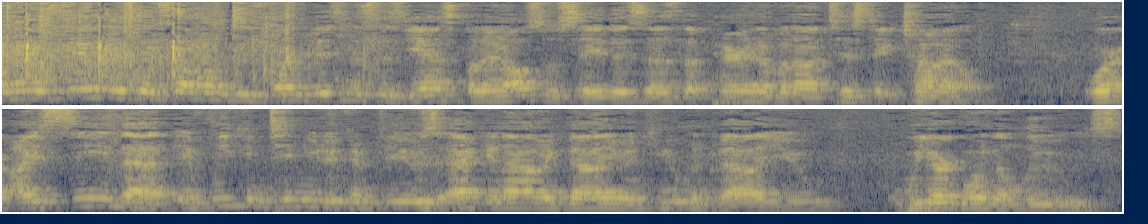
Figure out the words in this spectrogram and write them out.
And I say this as someone who's run businesses, yes, but I also say this as the parent of an autistic child, where I see that if we continue to confuse economic value and human value, we are going to lose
